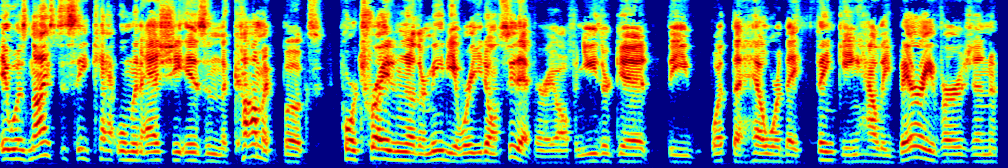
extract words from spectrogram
it was nice to see Catwoman as she is in the comic books portrayed in other media where you don't see that very often. You either get the what the hell were they thinking Halle Berry version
